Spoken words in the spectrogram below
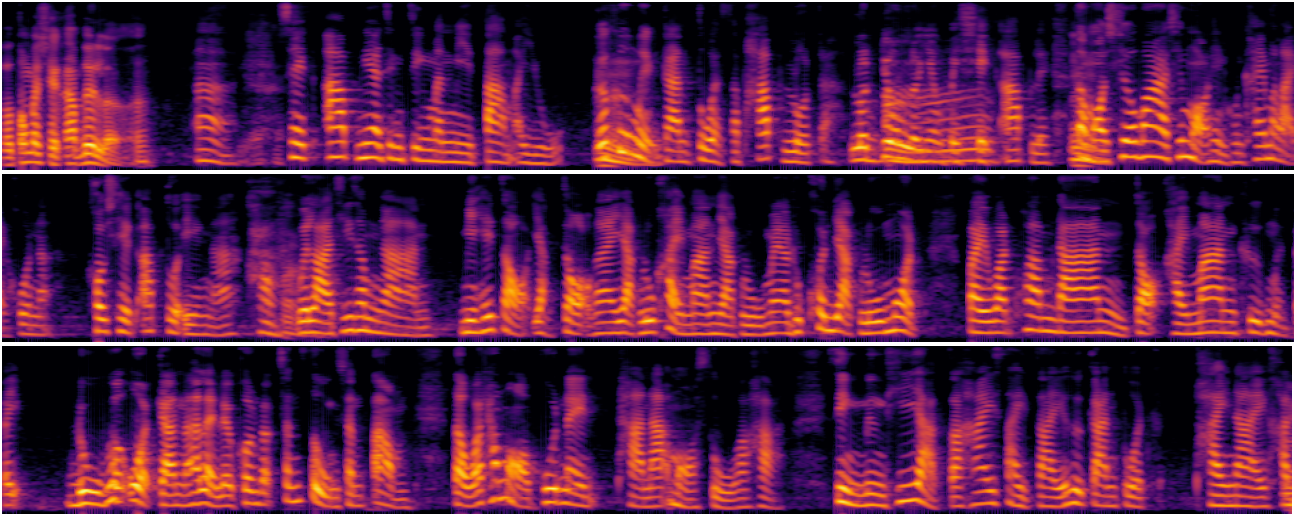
เราต้องไป check up ด้วยเหรออ่า check up เนี่ยจริง ๆ มันมีตามอายุก็คือเหมือนการตรวจสภาพรถอะรถยนต์อ่าเรายังไป check up เลย แต่หมอเชื่อว่าที่หมอเห็นคนไข้มาหลายคนอะเขา check up ตัวเองนะค่ะเวลาที่ทำงานมีให้เจาะอยากเจาะไงอยากรู้ไขมันอยากรู้ไหมทุกคนอยากรู้หมด ไปวัดความดันเจาะไขมันคือเหมือนไปดูเพื่ออวดกันนะหลายๆคนแบบชั้นสูงชั้นต่ำแต่ว่าถ้าหมอพูดในฐานะหมอสูอะค่ะ สิ่งหนึ่งที่อยากจะให้ใส่ใจก็คือการตรวจ ภายในคัด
